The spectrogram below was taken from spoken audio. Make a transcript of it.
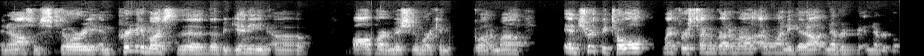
an awesome story, and pretty much the, the beginning of all of our mission work in Guatemala. And truth be told, my first time in Guatemala, I wanted to get out and never, never go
